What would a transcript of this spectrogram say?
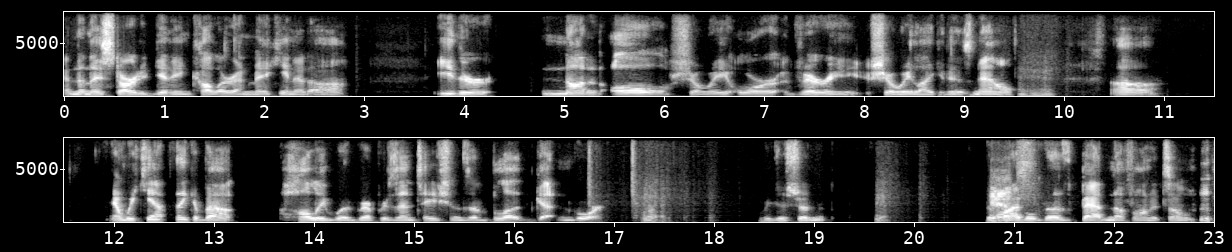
And then they started getting color and making it uh, either not at all showy or very showy like it is now. Mhm. Uh, and we can't think about Hollywood representations of blood, gut, and gore. Right. We just shouldn't. Yeah. The it's- Bible does bad enough on its own.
